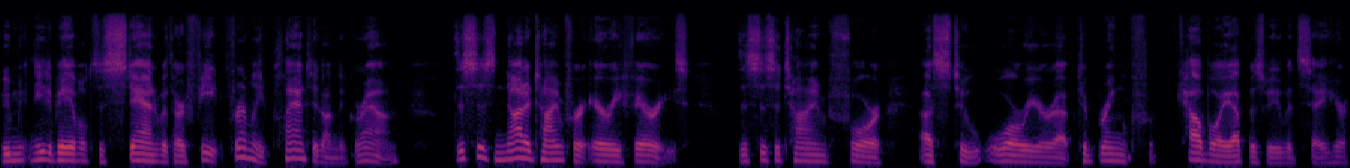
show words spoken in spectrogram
We need to be able to stand with our feet firmly planted on the ground. This is not a time for airy fairies. This is a time for us to warrior up, to bring cowboy up, as we would say here,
